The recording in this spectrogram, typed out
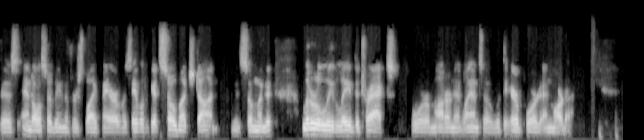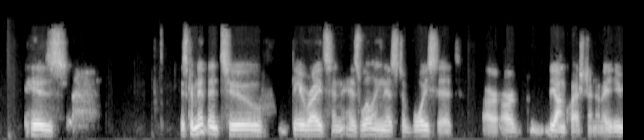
this, and also being the first black mayor, was able to get so much done. Someone literally laid the tracks for modern Atlanta with the airport and MARTA his his commitment to gay rights and his willingness to voice it are, are, beyond question. I mean, he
